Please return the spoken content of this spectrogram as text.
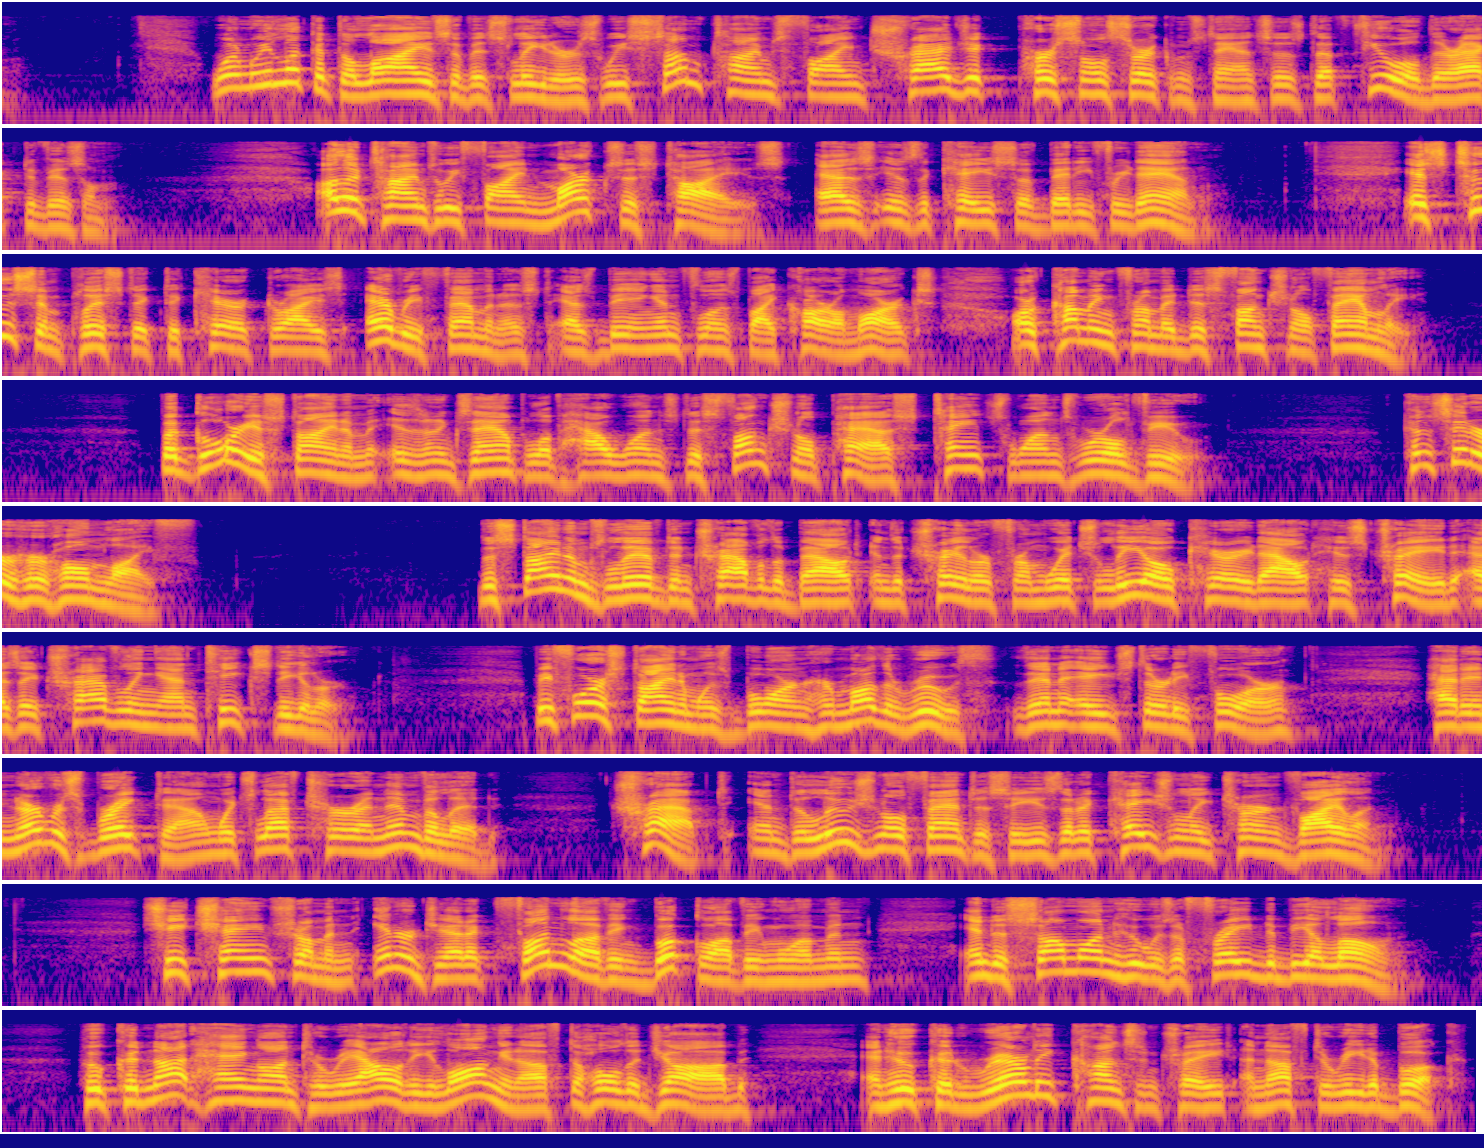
When we look at the lives of its leaders, we sometimes find tragic personal circumstances that fueled their activism. Other times we find Marxist ties, as is the case of Betty Friedan. It's too simplistic to characterize every feminist as being influenced by Karl Marx or coming from a dysfunctional family. But Gloria Steinem is an example of how one's dysfunctional past taints one's worldview. Consider her home life. The Steinems lived and traveled about in the trailer from which Leo carried out his trade as a traveling antiques dealer. Before Steinem was born, her mother Ruth, then age 34, had a nervous breakdown which left her an invalid, trapped in delusional fantasies that occasionally turned violent. She changed from an energetic, fun loving, book loving woman into someone who was afraid to be alone who could not hang on to reality long enough to hold a job, and who could rarely concentrate enough to read a book.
